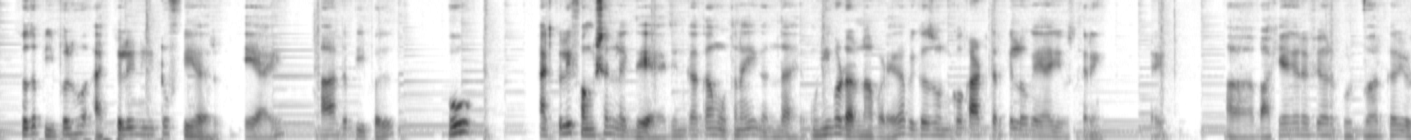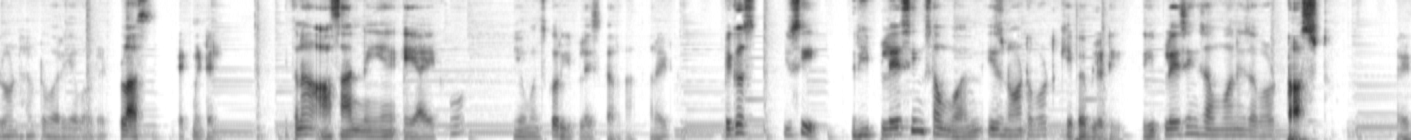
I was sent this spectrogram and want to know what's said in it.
so the people who actually need to fear A I are the people who actually function like they है जिनका काम उतना ही गंदा है, उन्हीं को डरना पड़ेगा बिकॉज़ उनको काट करके लोग ए आई यूज़ करेंगे राइट बाकी अगर if you are good worker you don't have to worry about it plus let me tell इतना आसान नहीं है ए आई को ह्यूमंस को रिप्लेस करना right because you see replacing someone is not about capability replacing someone is about trust right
